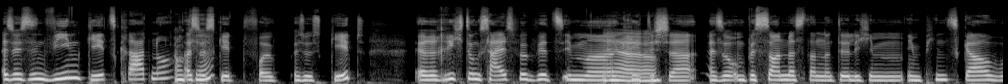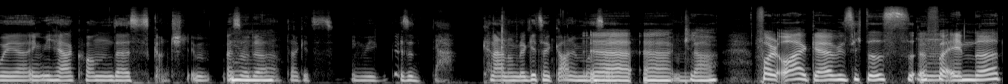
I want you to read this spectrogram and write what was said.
also es in Wien geht's gerade noch. Okay. Also es geht voll, also es geht. Äh, Richtung Salzburg wird's immer Ja. kritischer. Also und besonders dann natürlich im, im Pinzgau, wo wir irgendwie herkommen, da ist es ganz schlimm. Also Mhm. da, da geht's irgendwie, also ja, keine Ahnung, da geht's halt gar nicht mehr Ja, ja Mhm. klar. Voll arg, gell, wie sich das äh, Mhm. verändert.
